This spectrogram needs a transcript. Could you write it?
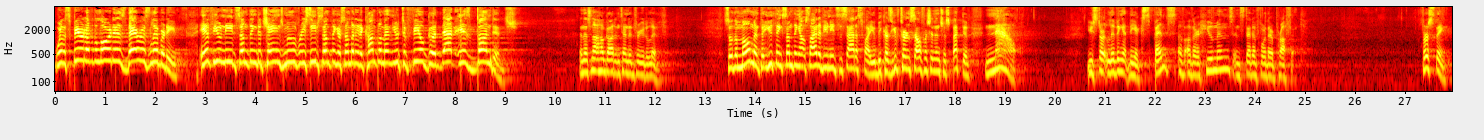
Where the spirit of the Lord is, there is liberty. If you need something to change, move, receive something, or somebody to compliment you to feel good, that is bondage. And that's not how God intended for you to live. So the moment that you think something outside of you needs to satisfy you because you've turned selfish and introspective, now you start living at the expense of other humans instead of for their profit. First thing,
